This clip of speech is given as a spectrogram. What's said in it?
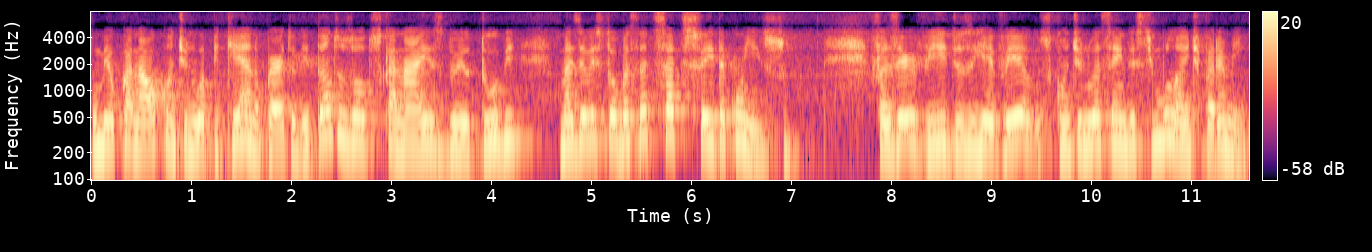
O meu canal continua pequeno, perto de tantos outros canais do YouTube, mas eu estou bastante satisfeita com isso. Fazer vídeos e revê-los continua sendo estimulante para mim,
